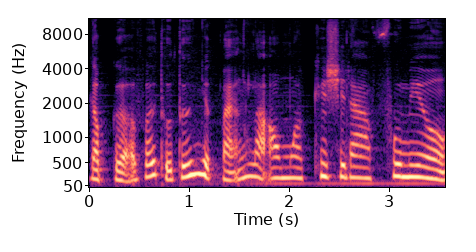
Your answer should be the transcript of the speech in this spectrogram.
gặp gỡ với Thủ tướng Nhật Bản là ông ờ, Kishida Fumio.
